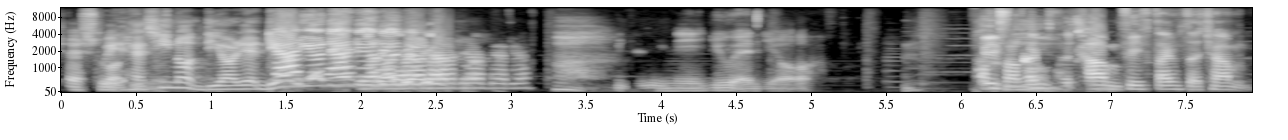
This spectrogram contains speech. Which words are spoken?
Trash Wait, has he not DR yet? Yeah, DR, DR, yeah, DR, DR, DR, DR. you and your Fifth time's the charm. Fifth time's the charm.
